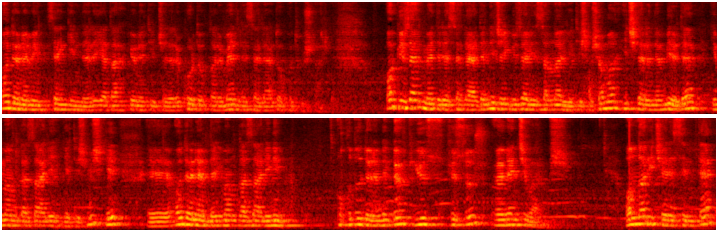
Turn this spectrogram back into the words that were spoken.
o dönemin zenginleri ya da yöneticileri kurdukları medreselerde okutmuşlar. O güzel medreselerde nice güzel insanlar yetişmiş ama içlerinden biri de İmam Gazali yetişmiş ki e, o dönemde İmam Gazali'nin okuduğu dönemde 400 küsur öğrenci varmış. Onlar içerisinde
